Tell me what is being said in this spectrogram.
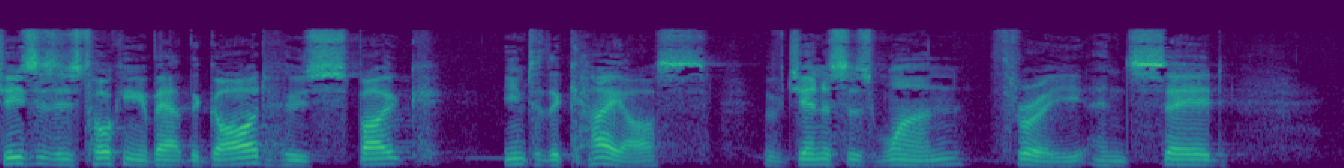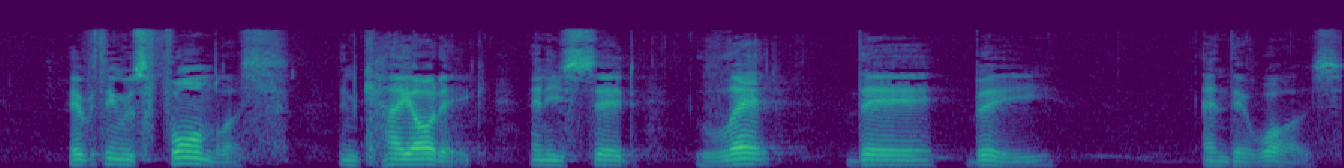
Jesus is talking about the God who spoke into the chaos of Genesis 1 3 and said everything was formless and chaotic. And he said, Let there be, and there was.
